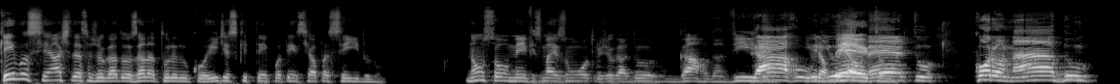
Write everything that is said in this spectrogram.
quem você acha dessa jogada ousada toda do Corinthians que tem potencial para ser ídolo? Não só o Memphis, mas um outro jogador, um Garro da vida, Garro, Yuri Yuri Alberto. Alberto, Coronado,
